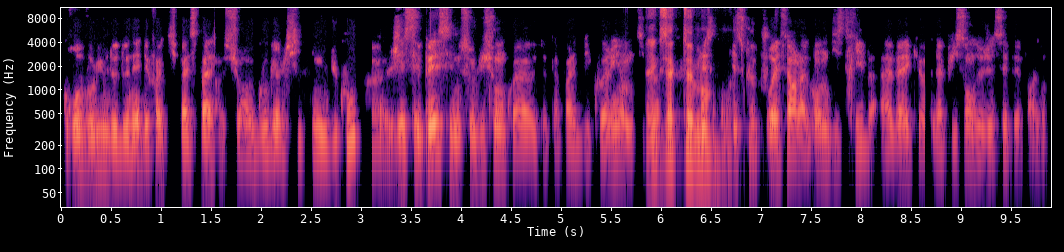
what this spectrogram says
gros volumes de données, des fois, qui passent pas sur Google Sheet. Donc, du coup, euh, GCP, c'est une solution. Quoi. Tu as parlé de BigQuery un petit peu. Exactement. Qu'est-ce que pourrait faire la grande distrib avec euh, la puissance de GCP, par exemple?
